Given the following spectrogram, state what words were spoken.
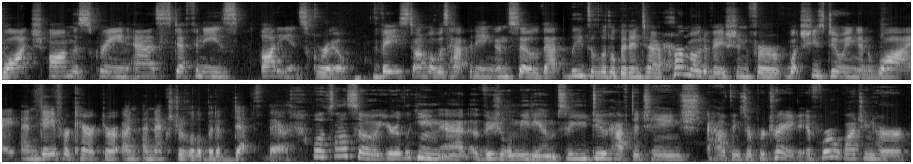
watch on the screen as Stephanie's audience grew based on what was happening. And so that leads a little bit into her motivation for what she's doing and why, and gave her character an, an, extra little bit of depth there. Well, it's also, you're looking at a visual medium, so you do have to change how things are portrayed. If we're watching her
